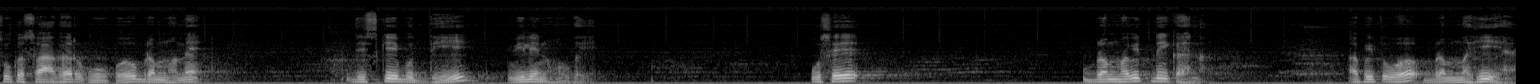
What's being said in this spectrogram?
सुख सागर रूप ब्रह्म में, जिसकी बुद्धि विलीन हो गई, उसे ब्रह्मवित नहीं कहना अभी तो वह ब्रह्म ही है।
